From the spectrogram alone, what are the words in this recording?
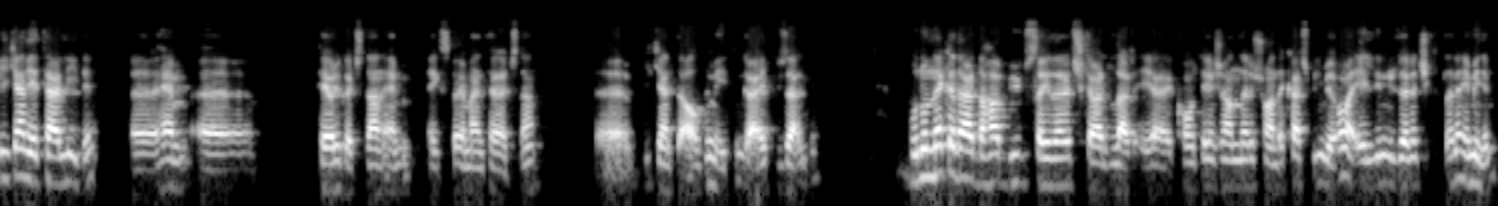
Bilkent yeterliydi. E, hem e, teorik açıdan hem eksperimental açıdan e, Bilkent'te aldığım eğitim gayet güzeldi. Bunu ne kadar daha büyük sayılara çıkardılar. Yani kontenjanları şu anda kaç bilmiyorum ama 50'nin üzerine çıktıklarına eminim.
